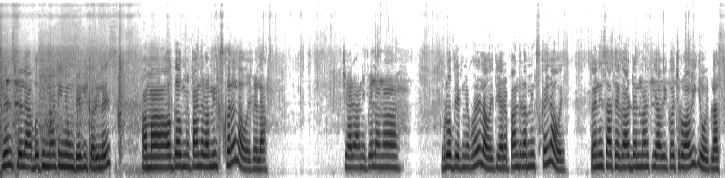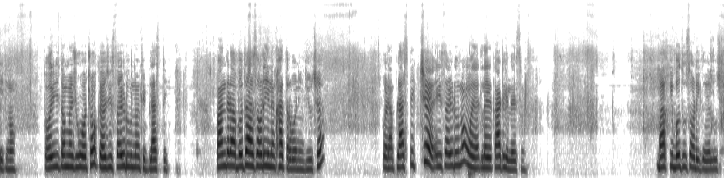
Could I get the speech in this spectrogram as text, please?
ફ્રેન્ડ્સ પહેલાં આ બધી માટીને હું ભેગી કરી લઈશ. આમાં અગાઉ મેં પાંદડા મિક્સ કરેલા હોય પહેલાં જ્યારે આની પહેલાંના ગ્રો બેગ મેં ભરેલા હોય, ત્યારે પાંદડા મિક્સ કર્યા હોય, તો એની સાથે ગાર્ડનમાંથી આવી કચરો આવી ગયો હોય પ્લાસ્ટિકનો. તો એ તમે જુઓ છો કે હજી સડ્યું નથી પ્લાસ્ટિક. પાંદડા બધા સડીને ખાતર બની ગયું છે. પણ આ પ્લાસ્ટિક છે એ સડ્યું ન હોય એટલે એ કાઢી લેશું. બાકી બધું સડી ગયેલું છે.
